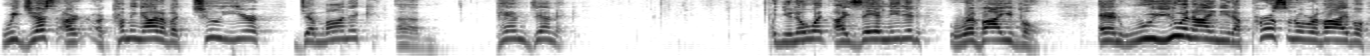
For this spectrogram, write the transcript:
We just are, are coming out of a two year demonic um, pandemic. And you know what Isaiah needed? Revival. And you and I need a personal revival,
